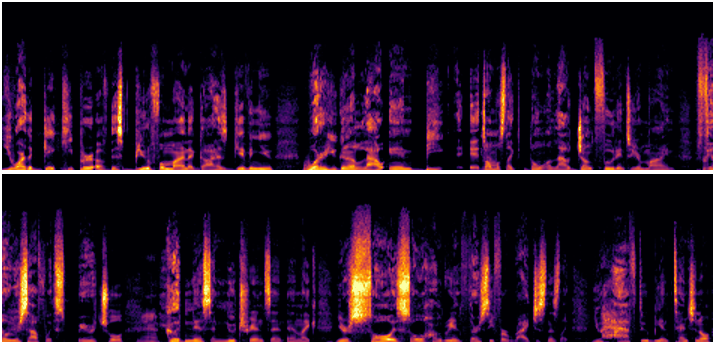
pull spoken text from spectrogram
you are the gatekeeper of this beautiful mind that God has given you. What are you going to allow in? Be, it's almost like don't allow junk food into your mind. Fill yourself with spiritual Yes. goodness and nutrients and, and like your soul is so hungry and thirsty for righteousness like you have to be intentional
